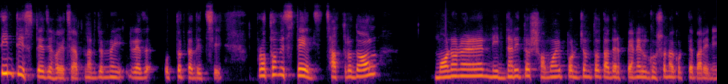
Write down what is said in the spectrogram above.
তিনটি স্টেজে হয়েছে। আপনার জন্যই উত্তরটা দিচ্ছি। প্রথম স্টেজ ছাত্র দল মনোনয়নের নির্ধারিত সময় পর্যন্ত তাদের প্যানেল ঘোষণা করতে পারেনি।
